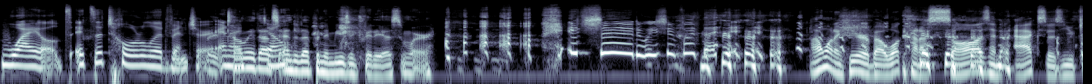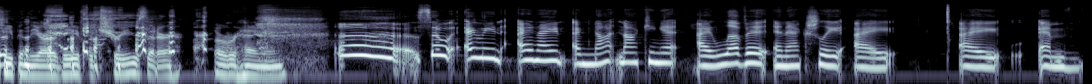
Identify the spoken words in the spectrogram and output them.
wild. It's a total adventure. Wait, and tell I me that's don't- ended up in a music video somewhere. It should. We should put that. in. I want to hear about what kind of saws and axes you keep in the RV for trees that are overhanging. Uh, so I mean, and I I'm not knocking it. I love it, and actually, I I am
